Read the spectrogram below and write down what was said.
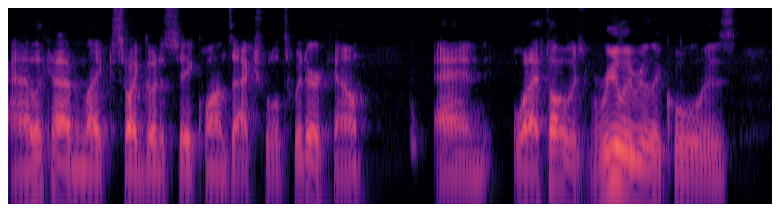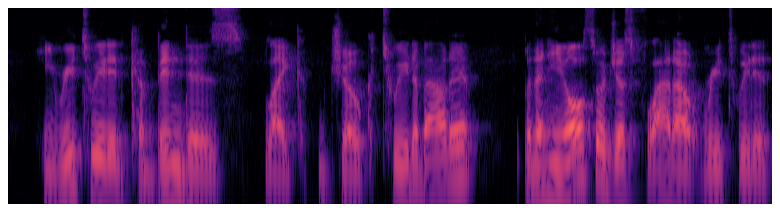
And I look at him like, so I go to Saquon's actual Twitter account, and what I thought was really, really cool is he retweeted Cabinda's like joke tweet about it, but then he also just flat out retweeted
